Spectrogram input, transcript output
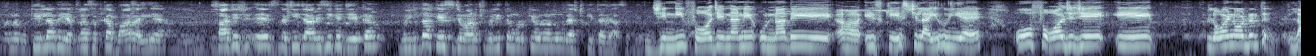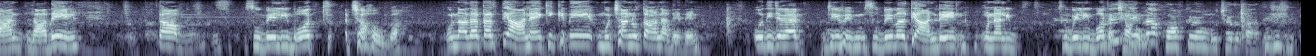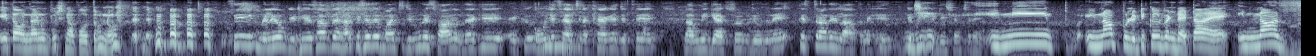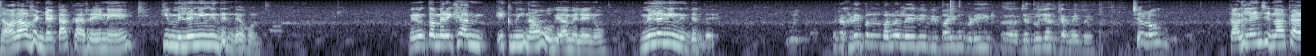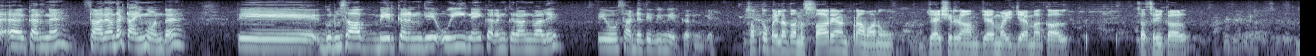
ਮਤਲਬ ਵਕੀਲਾਂ ਦੀ ਯਤਨਾ ਸਦਕਾ ਬਾਹਰ ਆਈ ਹੈ। ਸਾਜ਼ਿਸ਼ ਇਹ ਰਚੀ ਜਾ ਰਹੀ ਸੀ ਕਿ ਜੇਕਰ ਮੌਜੂਦਾ ਕੇਸ ਜ਼ਮਾਨਤ ਮਿਲੀ ਤੇ ਮੁੜ ਕੇ ਉਹਨਾਂ ਨੂੰ ਅਰੈਸਟ ਕੀਤਾ ਜਾ ਸਕੇ। ਜਿੰਨੀ ਫੌਜ ਇਹਨਾਂ ਨੇ ਉਹਨਾਂ ਦੇ ਇਸ ਕੇਸ ਚ ਲਾਈ ਹੋਈ ਹੈ ਉਹ ਫੌਜ ਜੇ ਇਹ ਲਾਅ ਐਂਡ ਆਰਡਰ ਤੇ ਲਾ ਦੇਣ ਤਾਂ ਸੂਬੇ ਲਈ ਬਹੁਤ ਅੱਛਾ ਹੋਊਗਾ। ਉਹਨਾਂ ਦਾ ਤਾਂ ਧਿਆਨ ਹੈ ਕਿ ਕਿਤੇ ਮੁੱਛਾਂ ਨੂੰ ਤਾਂ ਨਾ ਦੇ ਦੇਣ। ਉਹਦੀ ਜਗ੍ਹਾ ਜੇ ਸੂਬੇ ਵੱਲ ਧਿਆਨ ਦੇਣ, ਉਹਨਾਂ ਲਈ ਸੂਬੇ ਲਈ ਬਹੁਤ ਅੱਛਾ ਹੋਊਗਾ ਇੰਨਾ ਖੌਫ ਕਿਵੇਂ ਮੁੱਛਾ ਤੋਂ ਤਾਂ ਦੇ ਇਹ ਤਾਂ ਉਹਨਾਂ ਨੂੰ ਪੁੱਛਣਾ ਪਊ ਤੁਹਾਨੂੰ। ਸੀ ਮਿਲੇ ਹੋ ਗਿਠੀਆ ਸਾਹਿਬ ਦੇ ਹਰ ਕਿਸੇ ਦੇ ਮਨ 'ਚ ਜ਼ਰੂਰ ਇਹ ਸਵਾਲ ਹੁੰਦਾ ਹੈ ਕਿ ਇੱਕ ਉਹ ਜਿਹੇ ਸੈੱਲ 'ਚ ਰੱਖਿਆ ਗਿਆ ਜਿੱਥੇ ਨਾਮੀ ਗੈਂਗਸਟਰ ਮੌਜੂਦ ਨੇ ਕਿਸ ਤਰ੍ਹਾਂ ਦੇ ਹਾਲਾਤ ਨੇ ਕਿ ਜੀ। ਕਿਹੜੀ ਕੰਡੀਸ਼ਨ 'ਚ ਨੇ? ਇੰਨੀ ਇੰਨਾ ਪੋਲੀਟੀਕਲ ਵੈਂਡੇਟਾ ਹੈ ਇੰਨਾ ਜ਼ਿਆਦਾ ਵੈਂਡੇਟਾ ਕਰ ਰਹੇ ਨੇ ਕਿ ਮਿਲਣ ਹੀ ਨਹੀਂ ਦਿੰਦੇ ਹੁਣ। ਮੈਨੂੰ ਤਾਂ ਮੇਰੇ ਖਿਆਲ ਇੱਕ ਮਹੀਨਾ ਹੋ ਗਿਆ ਮਿਲੇ ਨੂੰ। ਮਿਲਣ ਹੀ ਨਹੀਂ ਦਿੰਦੇ। ਰਖੜੀ ਬੰਨਣ ਲਈ ਵੀ ਬੀਬਾ ਜੀ ਨੂੰ ਬੜੀ ਜੱਦੋਜਹਿਦ ਕਰਨੀ ਪਈ। ਚਲੋ ਕਰ ਲੈਣ ਜਿੰਨਾ ਕ- ਕਰਨਾ ਸਾਰਿਆਂ ਦਾ ਟਾਈਮ ਹੁੰਦਾ ਹੈ। ਤੇ ਗੁਰੂ ਸਾਹਿਬ ਮੇਰ ਕਰਨਗੇ ਉਹੀ ਨਹੀਂ ਕਰਨ ਕਰਾਉਣ ਵਾਲੇ ਤੇ ਉਹ ਸਾਡੇ ਤੇ ਵੀ ਮੇਰ ਕਰਨਗੇ। ਸਭ ਤੋਂ ਪਹਿਲਾਂ ਤੁਹਾਨੂੰ ਸਾਰਿਆਂ ਭਰਾਵਾਂ ਨੂੰ ਜੈ ਸ਼੍ਰੀ ਰਾਮ ਜੈ ਮਾਈ ਜੈ ਮਾਂ ਕਾਲ ਸਤਿ ਸ੍ਰੀ ਅਕਾਲ।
